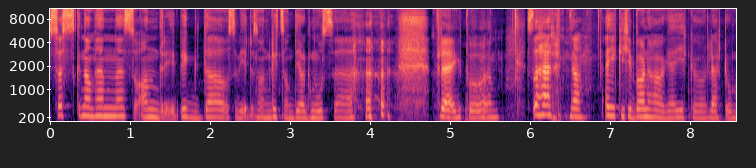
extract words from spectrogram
søsknene hennes og andre i bygda osv. Så videre. sånn, litt sånn diagnosepreg på um, Så her, ja. Jeg gikk ikke i barnehage, jeg gikk og lærte om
